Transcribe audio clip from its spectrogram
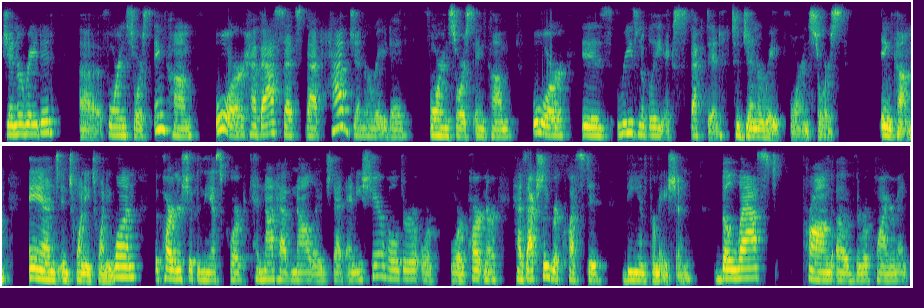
generated uh, foreign source income or have assets that have generated foreign source income or is reasonably expected to generate foreign source income. And in 2021, the partnership in the S Corp cannot have knowledge that any shareholder or or partner has actually requested the information. The last prong of the requirement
